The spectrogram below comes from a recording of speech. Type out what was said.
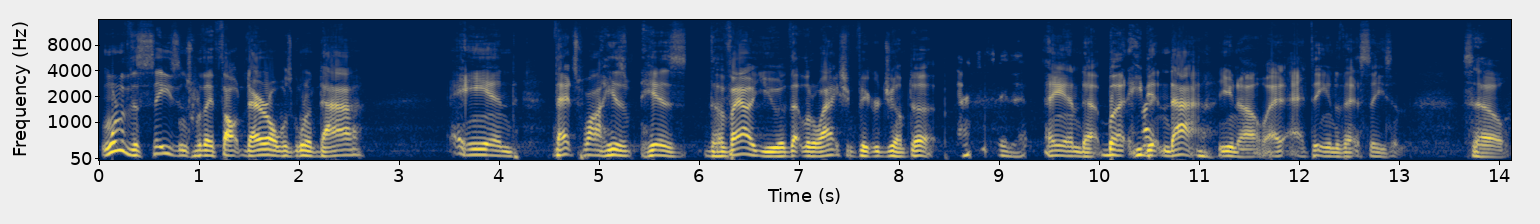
one of the seasons where they thought Daryl was going to die, and that's why his his the value of that little action figure jumped up. I can see that. and uh, but he didn't die, you know, at, at the end of that season. So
